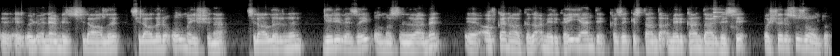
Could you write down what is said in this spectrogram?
e, e öyle önemli silahlı silahları olmayışına, silahlarının geri ve zayıf olmasına rağmen e, Afgan halkı da Amerika'yı yendi. Kazakistan'da Amerikan darbesi başarısız oldu.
